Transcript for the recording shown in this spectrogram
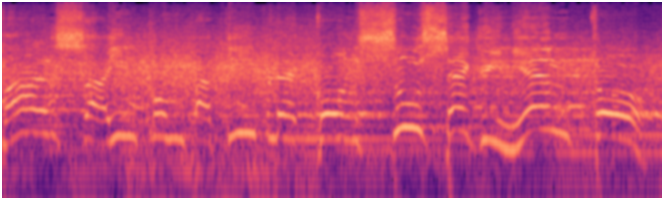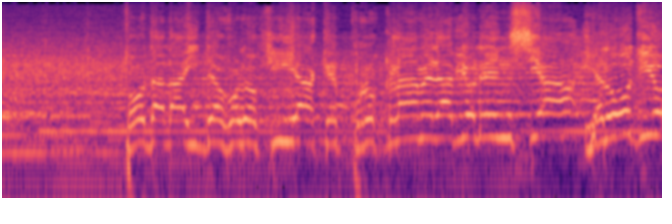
falsa, incompatible con su seguimiento toda la ideología que proclame la violencia y el odio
